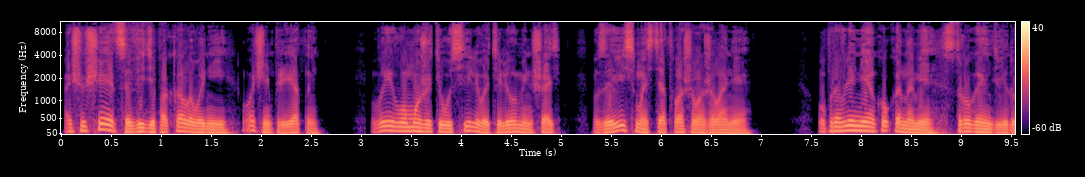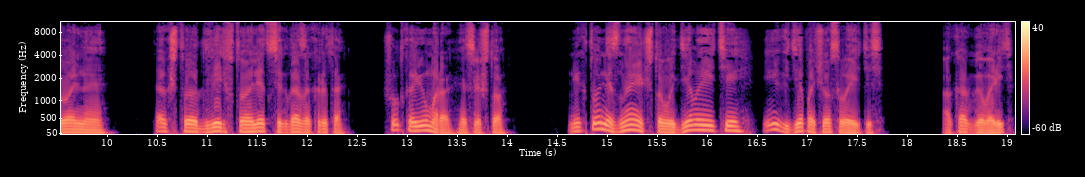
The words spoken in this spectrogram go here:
Ощущается в виде покалываний, очень приятный. Вы его можете усиливать или уменьшать, в зависимости от вашего желания. Управление коконами строго индивидуальное, так что дверь в туалет всегда закрыта. Шутка юмора, если что. Никто не знает, что вы делаете и где почесываетесь. А как говорить?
